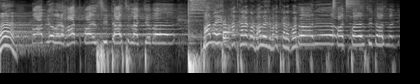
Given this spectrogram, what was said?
হ্যাঁ। আমার হাত পায়ে সিটাস লাগছে বা? ভালো হয়ে যাবে হাত খাড়া কর ভালো হয়ে যাবে হাত খাড়া কর। আরে হাত পায়ে সিটাস লাগছে।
